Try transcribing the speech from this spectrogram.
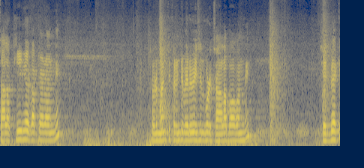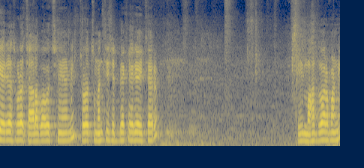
చాలా క్లీన్గా కట్టాడండి. చూడండి మంచి ఫ్రంట్ వెలివేషన్ కూడా చాలా బాగుంది. సెట్ బ్యాక్ ఏరియాస్ కూడా చాలా బాగా వచ్చినాయండి. చూడొచ్చు మంచి సెట్ బ్యాక్ ఏరియా ఇచ్చారు. ఇది మహద్వారం అండి.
